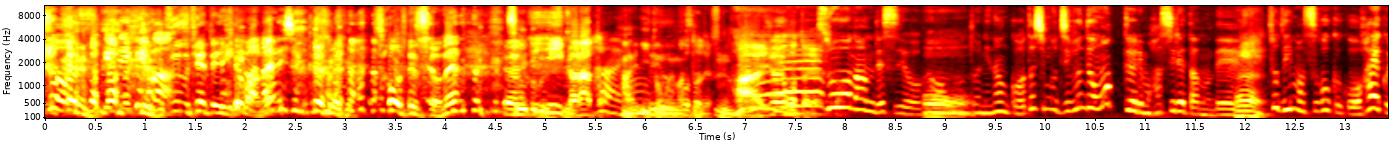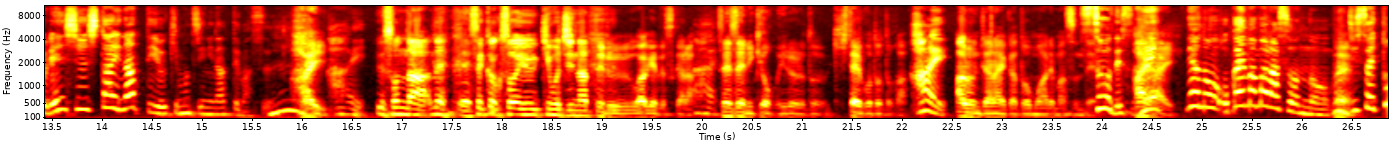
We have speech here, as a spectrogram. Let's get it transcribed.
そう続けていけば続けていけばね何で。しょうか。そうですよね。いいいかなと。はいはいいいと思いますはいじゃあよかったです。そうなんですよ。本当になんか私も自分で思ったよりも走れたので、うんちょっと今すごくこう早く練習したいなっていう気持ちになってます。はい。はい。でそんなね、えーせっかくそういう気持ちになってるわけですから、はい先生に今日もいろいろと聞きたいこととかはい。あるんじゃないかと思われますんで。そうですね。はいはいであの岡山マラソンの、まあはい実際当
